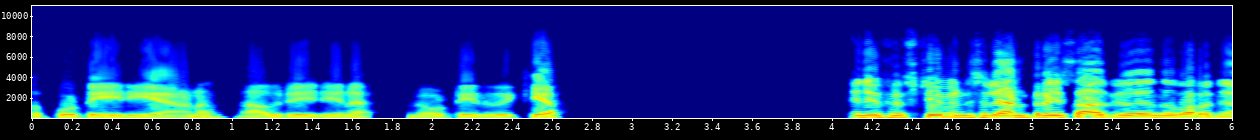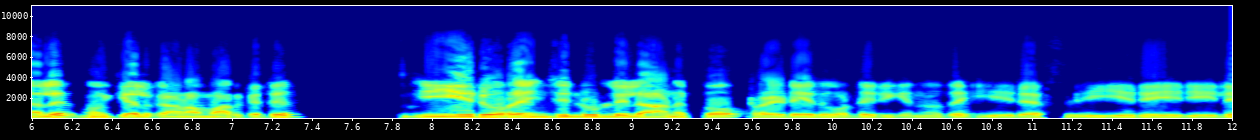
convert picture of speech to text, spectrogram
സപ്പോർട്ട് ഏരിയയാണ് ആ ഒരു ഏരിയനെ നോട്ട് ചെയ്ത് വെക്കുക. ഇനി ഫിഫ്റ്റി മിനിറ്റ്സിൽ എൻട്രി സാധ്യത എന്ന് പറഞ്ഞാൽ നോക്കിയാൽ കാണാം മാർക്കറ്റ് ഈ ഒരു റേഞ്ചിന്റെ ഉള്ളിലാണ് ഇപ്പോൾ ട്രേഡ് ചെയ്തുകൊണ്ടിരിക്കുന്നത്. ഈ ഒരു ഈ ഒരു ഏരിയയിൽ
